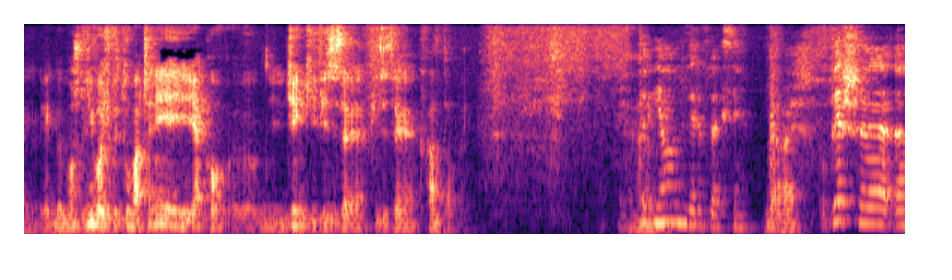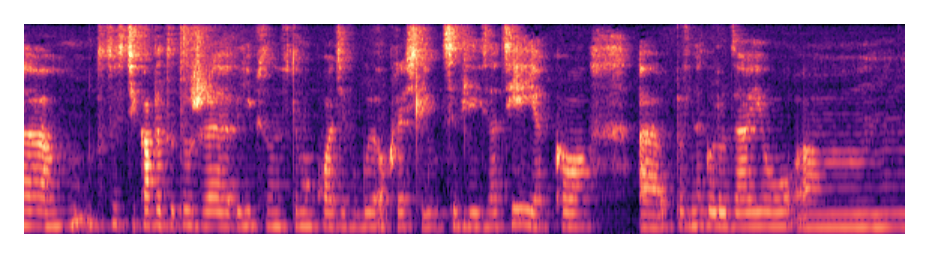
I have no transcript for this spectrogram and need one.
jak- jakby możliwość wytłumaczenia jej jako dzięki fizyce, fizyce kwantowej. Ja mam dwie refleksje. Dawaj. Po pierwsze, to co jest ciekawe, to to, że Lipton w tym układzie w ogóle określił cywilizację jako e, pewnego rodzaju um,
